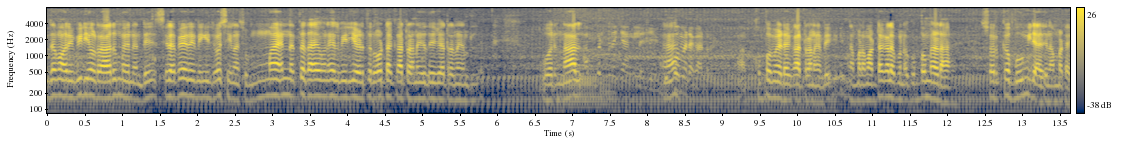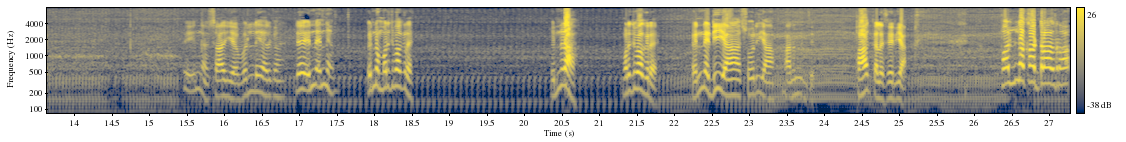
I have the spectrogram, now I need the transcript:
இந்த மாதிரி வீடியோட அருமை என்னண்டு. சில பேர் நீங்கள் யோசிக்கலாம் சும்மா என்னத்தடா இவனையில் வீடியோ எடுத்து ரோட்டை காட்டுறானு இது காட்டுறானுங்க ஒரு நாள் குப்பமேடை காட்டுறானு நம்மட மட்டக்களப்புன குப்பமேடா. சொர்க்க பூமிடா அது நம்மகிட்ட. என்ன சாரியா வெள்ளையா இருக்கான். டேய் என்ன என்ன? என்ன மறைச்சு பார்க்குற என்னடா? மறைச்சு பார்க்குற என்ன டியா? சொரியா? மறந்துச்சு பார்க்கல சரியா? பல்ல காட்டுறாள்ரா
